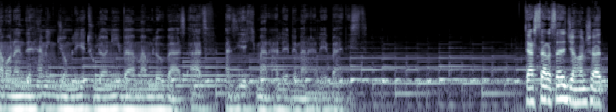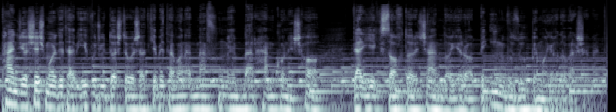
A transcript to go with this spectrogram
همانند همین جمله طولانی و مملو و از عطف از یک مرحله به مرحله بعدی است. در سراسر جهان شاید پنج یا شش مورد طبیعی وجود داشته باشد که بتواند مفهوم برهم کنش ها در یک ساختار چند لایه را به این وضوح به ما یادآور شود.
